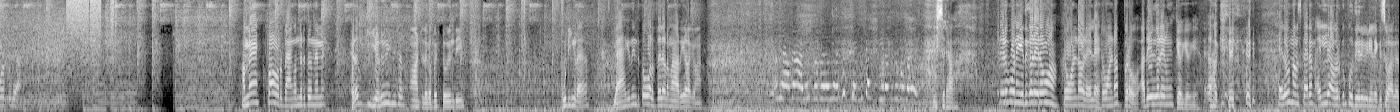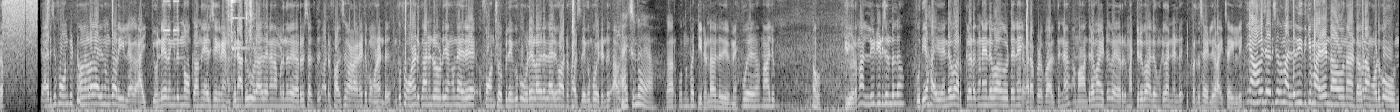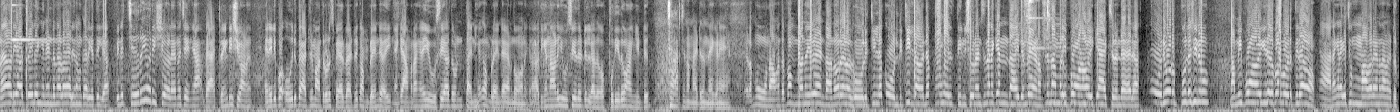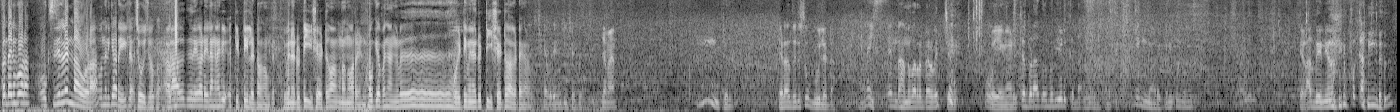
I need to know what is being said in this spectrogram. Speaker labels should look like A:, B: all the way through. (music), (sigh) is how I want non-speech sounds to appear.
A: കുഴപ്പമില്ല. അമ്മേ അപ്പൊ അവർ ബാങ്ക് ഒന്ന് എടുത്തു തന്നെ എടാ ഗിയർ കഴിഞ്ഞ നാട്ടിലൊക്കെ പെട്ടു എന്ത് ചെയ്യും? കുടിങ്ങടാ ബാഗ് നിന്റെ തോളത്തിൽ നാറി അറിയ കിടക്കണ. ഈശ്വരാ. എവിടെയാണ് പോണേ. ഏത് കടയിലാണ് പോണോ? ടോളിന്റെ അവിടെ അല്ലേ? ടോളിന്റെ അപ്പുറോ? അത് ഏത് കടയാണ് okay okay okay. Okay. Hello നമസ്കാരം. എല്ലാവർക്കും പുതിയൊരു വീഡിയോയിലേക്ക് സ്വാഗതം. വിചാരിച്ച ഫോൺ കിട്ടുമെന്നുള്ള കാര്യം നമുക്ക് അറിയില്ല ഐക്യൂന്റെ ഏതെങ്കിലും നോക്കാന്ന് വിചാരിച്ചേക്കാണ് പിന്നെ അതുകൂടാതെ തന്നെ നമ്മൾ ഇന്ന് വേറൊരു സ്ഥലത്ത് വാട്ടർഫാൾസ് കാണാനായിട്ട് പോകണുണ്ട് നമുക്ക് ഫോൺ എടുക്കാനുള്ളതുകൊണ്ട് ഞങ്ങൾ നേരെ ഫോൺ ഷോപ്പിലേക്ക് കൂടെയുള്ളവരെല്ലാവരും വാട്ടർഫാൾസിലേക്കും പോയിട്ടുണ്ട്. ആക്സിഡന്റ് ആയാ? ആർക്കും ഒന്നും പറ്റിയിട്ടുണ്ടാവില്ല ദൈവമേ. പോയാ നാലും. ഓ ഇവിടെ നല്ല ഇടി ഇടിച്ചിട്ടുണ്ടല്ലോ പുതിയ ഹൈവേന്റെ വർക്ക് കിടക്കണതിന്റെ ഭാഗമായിട്ട് തന്നെ വരപ്പുഴ പാലത്തിന് സമാന്തരമായിട്ട് വേറെ മറ്റൊരു പാലവും കൂടി വന്നിട്ടുണ്ട്. ഇപ്പുറത്തെ സൈഡിൽ റൈറ്റ് സൈഡിൽ ഞാൻ വിചാരിച്ചത് നല്ല രീതിക്ക് മഴ ഉണ്ടാവുമെന്നാണ് കേട്ടോ. അങ്ങോട്ട് പോകുന്ന ഒരു യാത്രയിൽ എങ്ങനെ ഉണ്ടെന്നുള്ള കാര്യം നമുക്ക് അറിയത്തില്ല പിന്നെ ചെറിയൊരു ഇഷ്യൂ ഉള്ളതെന്ന് വെച്ച് കഴിഞ്ഞാൽ ബാറ്ററിന്റെ ഇഷ്യൂ ആണ്. എന്റെ ഇപ്പോൾ ഒരു ബാറ്ററി മാത്രമേ ഉള്ളൂ. സ്പെയർ ബാറ്ററി കംപ്ലൈന്റ് ആയി. ഞാൻ ക്യാമറ അങ്ങനെ യൂസ് ചെയ്യാത്തതുകൊണ്ട് തനിയെ കംപ്ലൈന്റ് ആണെന്ന് തോന്നുന്നത് അധികം നാൾ യൂസ് ചെയ്തിട്ടില്ല. അത് പുതിയത് വാങ്ങിയിട്ട് ചാർജ് നന്നായിട്ട് നിന്നേക്കണേ. എടാ മൂന്നാമത്തെ പമ്പാണ് നീ വേണ്ടാന്ന് പറയണത്. ക്വാളിറ്റി ഇല്ല ക്വാണ്ടിറ്റി ഇല്ല. അവന്റെ ഹെൽത്ത് ഇൻഷുറൻസ് നിനക്ക് എന്തായാലും വേണം. പിന്നെ നമ്മൾ ഈ പോണ വഴിക്ക് ആക്സിഡന്റ് ആയാലോ. ഒരു ഉറപ്പില്ല ശിനു നമ്മ ഈ പോണ വഴിക്ക് ചിലപ്പോ അപകടത്തിലാവാം. ഞാൻ അങ്ങനെയൊക്കെ ചുമ്മാ പറയണതാണ്. ട്രിപ്പ് എന്തായാലും പോടാ. ഓക്സിജൻ ഉണ്ടാവോടാ ഒന്നും എനിക്ക് അറിയില്ല. ചോദിച്ചു നോക്കാം. കയറിയ കടയിൽ അങ്ങനെ കിട്ടിയില്ല കേട്ടോ നമുക്ക്. ഇവനൊരു ടീ ഷർട്ട് വാങ്ങണമെന്ന് പറയുന്നു. ഓക്കെ അപ്പൊ ഞങ്ങൾ പോയിട്ട് ഇവനൊരു ടീ ഷർട്ട് വാങ്ങട്ടെ. എവിടെയാണ് ടീ ഷർട്ട്
B: എടാ അതൊരു സുഖമില്ലട്ടാ
A: നൈസ്
B: എന്താന്ന് പറഞ്ഞിട്ടാണ് വെച്ചത്? പോയങ്ങാട് ഇഷ്ടപ്പെടാത്തൊന്നും നീ എടുക്കണ്ട. എങ്ങാടൊക്കെ നീ കൊണ്ടുപോകും എടാ അത് തന്നെയാണ് ഇപ്പൊ കണ്ടത്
